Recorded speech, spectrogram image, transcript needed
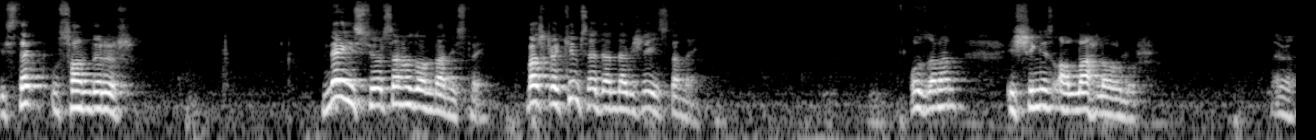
İstek usandırır. Ne istiyorsanız ondan isteyin. Başka kimseden de bir şey istemeyin. O zaman işiniz Allah'la olur. Evet.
